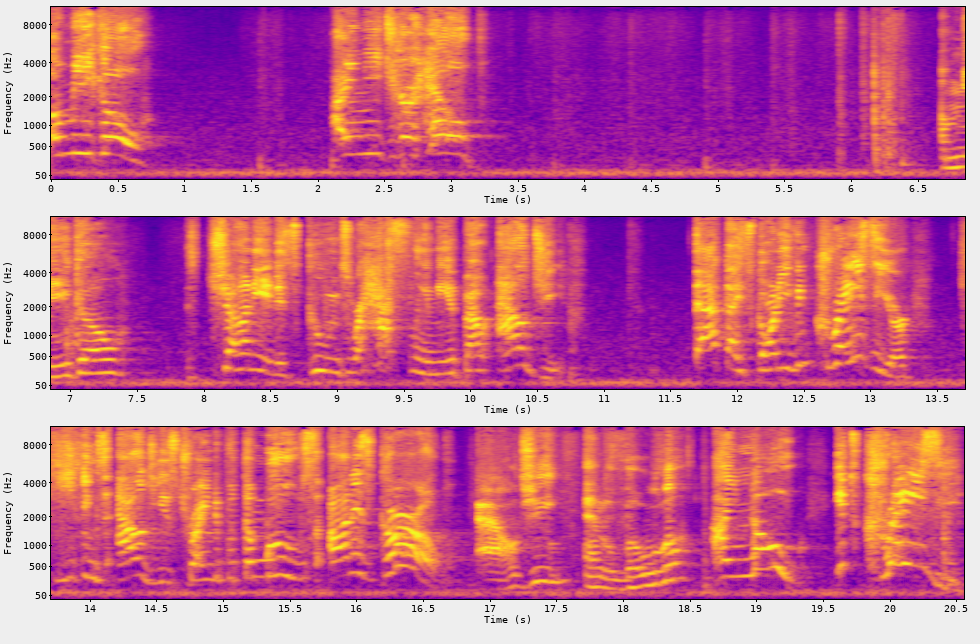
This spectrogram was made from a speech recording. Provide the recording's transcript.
Amigo! I need your help! Amigo? Johnny and his goons were hassling me about Algie. That guy's gone even crazier. He thinks Algie is trying to put the moves on his girl. Algie and Lola? I know! It's crazy!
